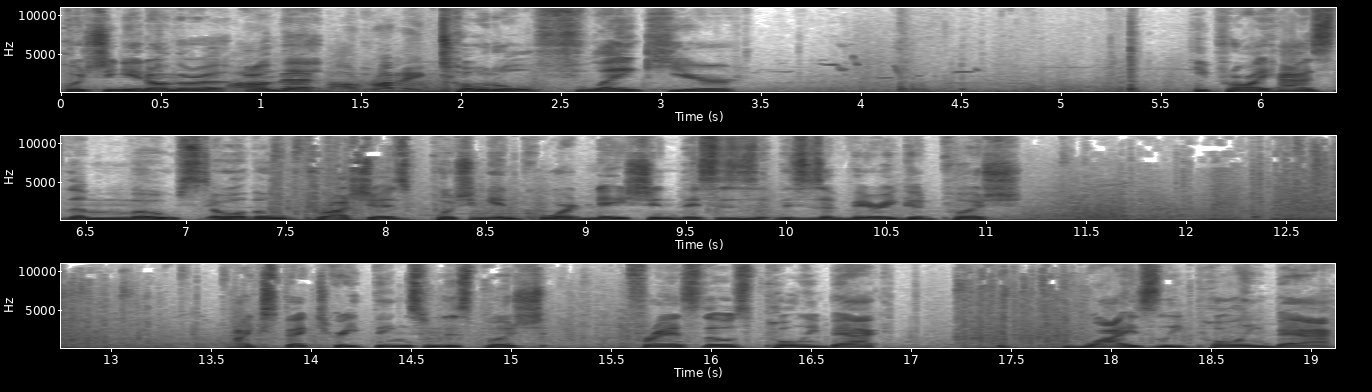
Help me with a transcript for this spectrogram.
Pushing in on the on the total flank here. He probably has the most. Oh, Although Prussia is pushing in coordination, this is this is a very good push. I expect great things from this push. France, those pulling back, wisely pulling back.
